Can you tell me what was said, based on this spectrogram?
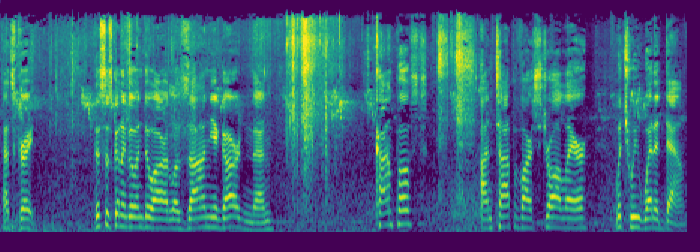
That's great. This is gonna go into our lasagna garden then. Compost on top of our straw layer, which we wetted down.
